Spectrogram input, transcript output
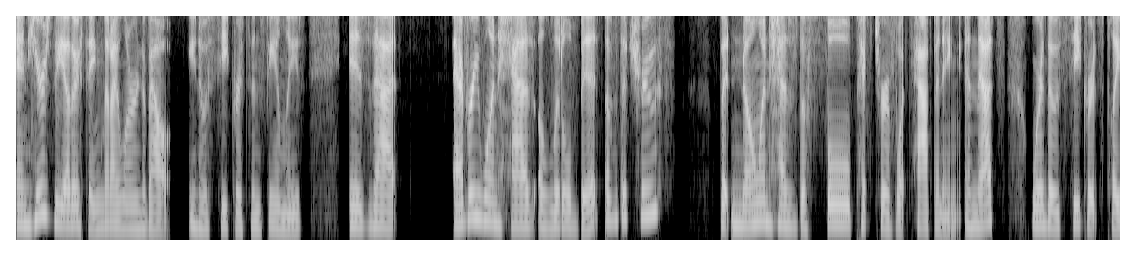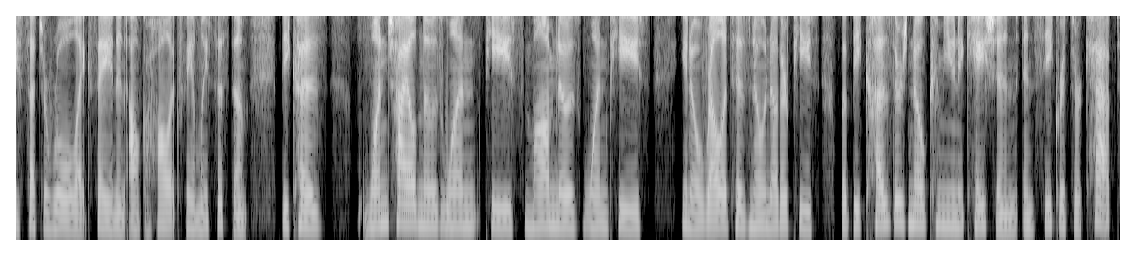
And here's the other thing that I learned about, you know, secrets in families is that everyone has a little bit of the truth, but no one has the full picture of what's happening. And that's where those secrets play such a role, like, say, in an alcoholic family system, because one child knows one piece, mom knows one piece, you know, relatives know another piece. But because there's no communication and secrets are kept,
